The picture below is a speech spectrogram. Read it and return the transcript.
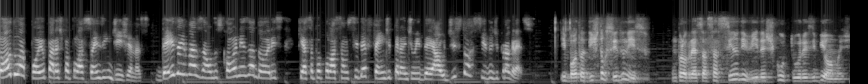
Todo o apoio para as populações indígenas, desde a invasão dos colonizadores, que essa população se defende perante o ideal distorcido de progresso e bota distorcido nisso. Um progresso assassino de vidas, culturas e biomas.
